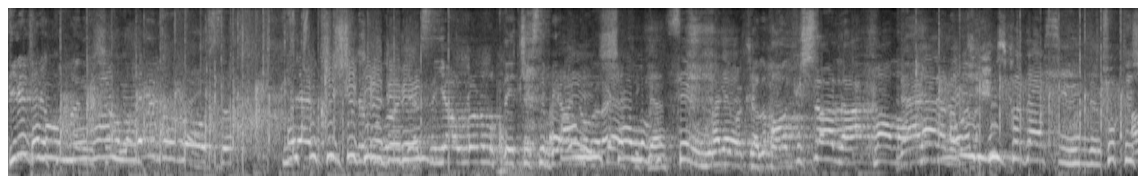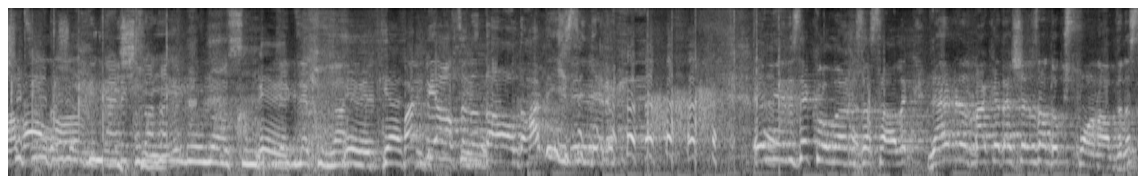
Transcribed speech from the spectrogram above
Güle güle Tamam, kullan hayır. inşallah. Hayırlı uğurlu olsun. Güzel çok bir şekilde teşekkür ederim. kullanacaksın, Yavrularını mutlu edeceksin bir Ay, aile olarak. inşallah. Sevindim. Hadi gerçekten. bakalım alkışlarla. Vallahi Nermin Hanım'a bu kadar sevindim. Çok teşekkür Allah ederim. Allah. Günlerde kullan hayırlı uğurlu olsun. Güle güle kullan. Evet gerçekten. Bak bir altının daha oldu. Hadi iyisinleri. Ellerinize kollarınıza sağlık. Nermin Hanım arkadaşlarınızdan 9 puan aldınız.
